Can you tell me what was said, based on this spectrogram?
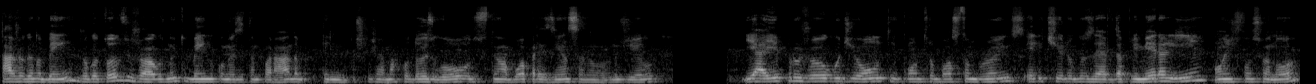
tá jogando bem, jogou todos os jogos muito bem no começo da temporada. Tem, acho que já marcou dois gols, tem uma boa presença no, no gelo. E aí, pro jogo de ontem contra o Boston Bruins, ele tira o Guzev da primeira linha, onde funcionou,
